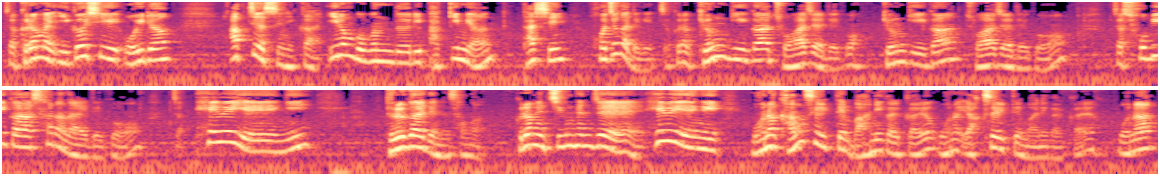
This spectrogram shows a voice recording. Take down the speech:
자 그러면 이것이 오히려 악재였으니까 이런 부분들이 바뀌면 다시 호재가 되겠죠. 그럼 경기가 좋아져야 되고 경기가 좋아져야 되고 자 소비가 살아나야 되고 자 해외여행이 들어가야 되는 상황 그러면 지금 현재 해외여행이 워낙 강세일 때 많이 갈까요? 워낙 약세일 때 많이 갈까요? 워낙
